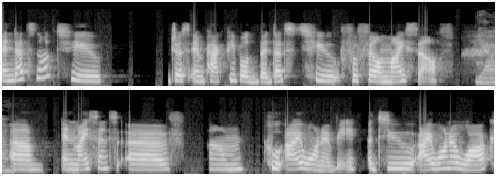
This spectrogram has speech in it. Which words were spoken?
and that's not to just impact people, but that's to fulfill myself. Yeah. Um, and my sense of um, who I want to be. Do I want to walk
